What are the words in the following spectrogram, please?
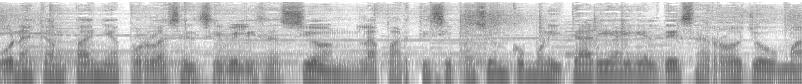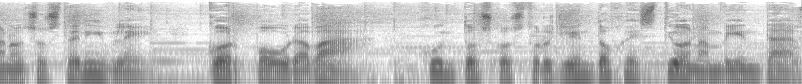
Una campaña por la sensibilización, la participación comunitaria y el desarrollo humano sostenible. Corpo Urabá, juntos construyendo gestión ambiental.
